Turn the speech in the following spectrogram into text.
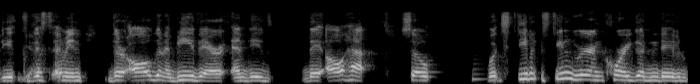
These, yeah. this, I mean, they're all going to be there, and these they all have. So what Stephen Steven Greer and Corey Goode and David.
